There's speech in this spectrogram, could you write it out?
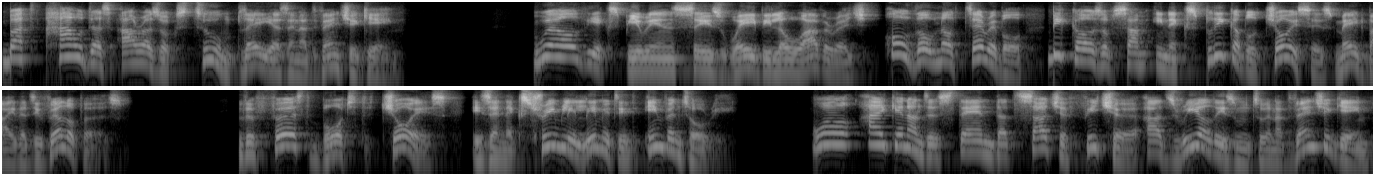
But how does Arazok's Tomb play as an adventure game? Well, the experience is way below average, although not terrible, because of some inexplicable choices made by the developers. The first botched choice is an extremely limited inventory. While I can understand that such a feature adds realism to an adventure game,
